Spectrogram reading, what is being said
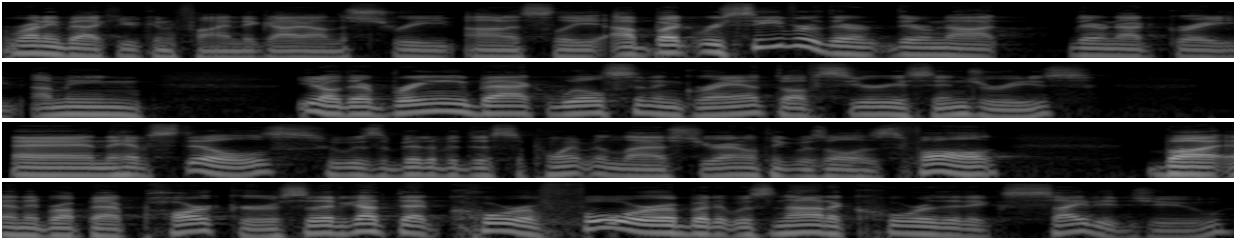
Running back, you can find a guy on the street, honestly. Uh, but receiver, they're they're not they're not great. I mean, you know, they're bringing back Wilson and Grant off serious injuries, and they have Stills, who was a bit of a disappointment last year. I don't think it was all his fault. But and they brought back Parker, so they've got that core of four, but it was not a core that excited you,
